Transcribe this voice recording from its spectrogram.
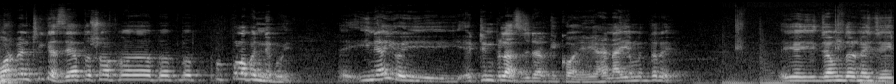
করবেন ঠিক আছে এত সব পোলাপান নেবই। ই নাই ওই এইটিন প্লাস যেটা আর কি কয় হ্যাঁ নাই আমার ধরে? এই যেমন ধরেন এই যে এই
